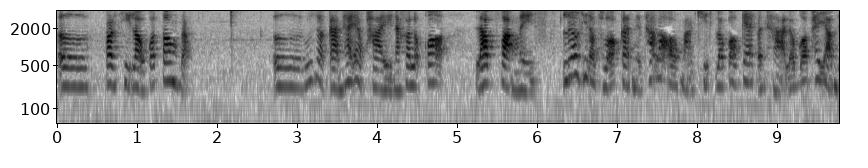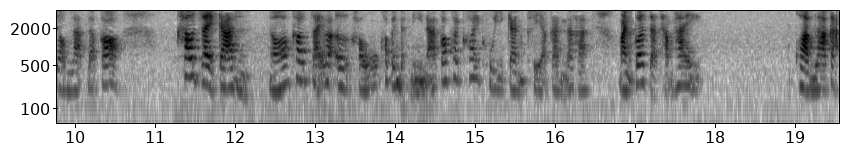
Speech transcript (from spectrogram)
เออบางทีเราก็ต้องแบบ เออรู้จักการให้อภัยนะคะ แล้วก็รับฟังในเรื่องที่เราทะเลาะกันเนี่ย ถ้าเราออกมาคิดแล้วก็แก้ปัญหา แล้วก็พยายามยอมรับแล้วก็เข้าใจกัน เนาะเข้าใจว่าเออเขาเขาเป็นแบบนี้นะ ก็ค่อยๆคคุยกันเคลียร์กันนะคะ มันก็จะทำให้ความรักอะ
